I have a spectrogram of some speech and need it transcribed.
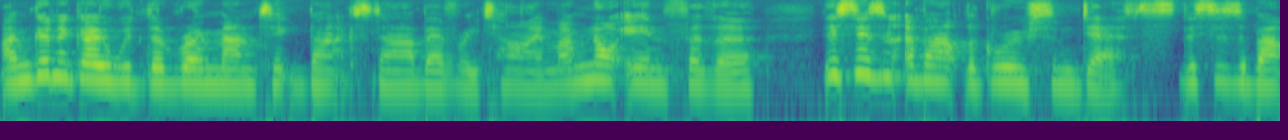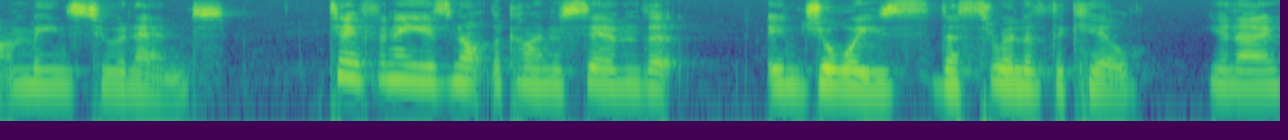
I'm going to go with the romantic backstab every time. I'm not in for the. This isn't about the gruesome deaths. This is about a means to an end. Tiffany is not the kind of sim that enjoys the thrill of the kill, you know?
